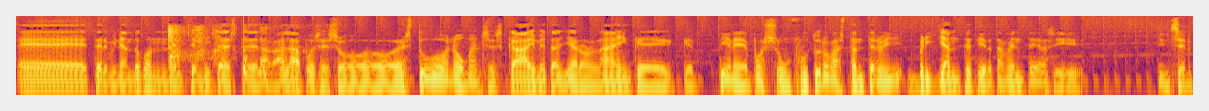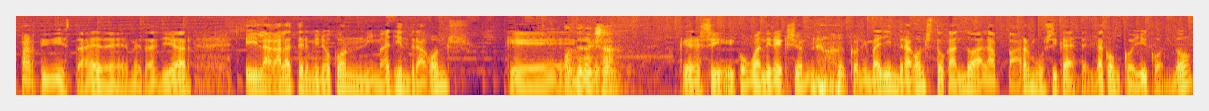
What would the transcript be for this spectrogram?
eh, terminando con el temita este de la gala, pues eso, estuvo No Man's Sky, Metal Gear Online, que, que tiene pues un futuro bastante brill- brillante, ciertamente, así, sin ser partidista, eh, de Metal Gear. Y la gala terminó con Imagine Dragons, que... One Direction. Que sí, con One Direction, con Imagine Dragons tocando a la par música de Zelda con Koji Kondo,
